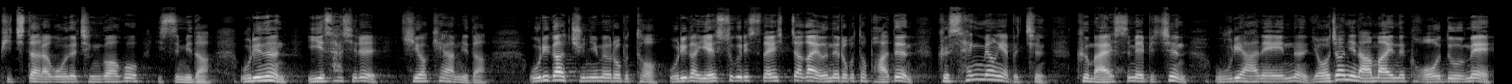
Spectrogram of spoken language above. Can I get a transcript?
빛이다라고 오늘 증거하고 있습니다. 우리는 이 사실을 기억해야 합니다. 우리가 주님으로부터 우리가 예수 그리스도의 십자가의 은혜로부터 받은 그 생명의 빛은 그 말씀의 빛은 우리 안에 있는 여전히 남아 있는 그 어두움에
